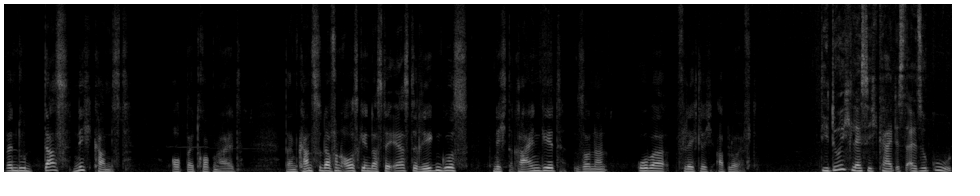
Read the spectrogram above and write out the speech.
Wenn du das nicht kannst, auch bei Trockenheit, dann kannst du davon ausgehen, dass der erste Regenguss nicht reingeht, sondern oberflächlich abläuft. Die Durchlässigkeit ist also gut,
